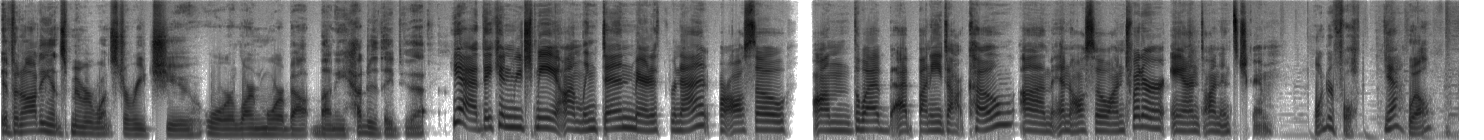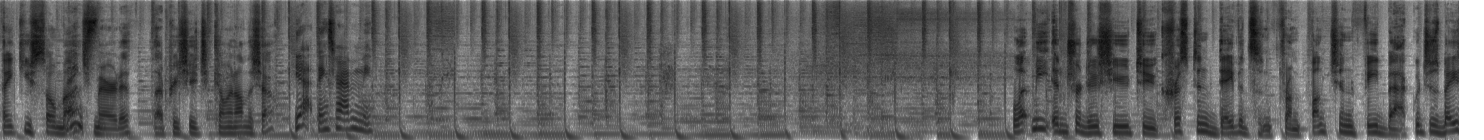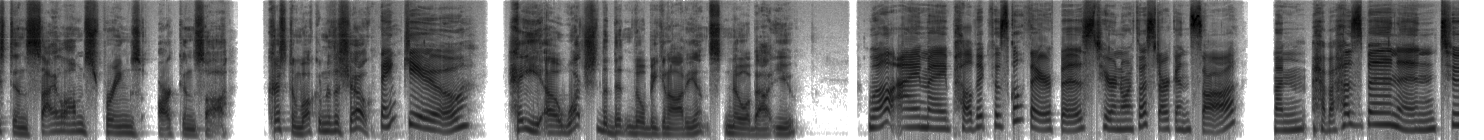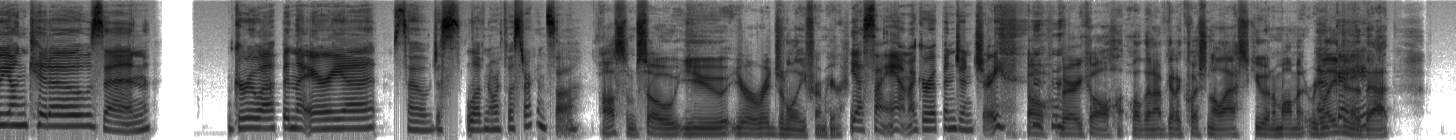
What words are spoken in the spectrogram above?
if an audience member wants to reach you or learn more about Bunnii, how do they do that? Yeah, they can reach me on LinkedIn, Meredith Brunette, or also on the web at bunny.co um, and also on Twitter and on Instagram. Wonderful. Yeah. Well, thank you so much, Thanks. Meredith. I appreciate you coming on the show. Yeah, thanks for having me. Let me introduce you to Kristen Davidson from Function Feedback, which is based in Siloam Springs, Arkansas. Kristen, welcome to the show. Thank you. Hey, uh, what should the Bentonville Beacon audience know about you? Well, I'm a pelvic physical therapist here in Northwest Arkansas. I have a husband and two young kiddos and grew up in the area. So just love Northwest Arkansas. Awesome. So you you're originally from here. Yes, I am. I grew up in Gentry. Oh, very cool. Well, then I've got a question I'll ask you in a moment related Okay. to that.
